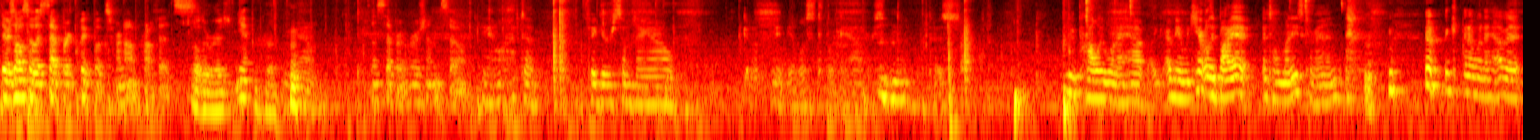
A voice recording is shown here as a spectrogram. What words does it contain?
there's also a separate QuickBooks for nonprofits, Oh, there is? Yeah. Okay. Yeah, a separate version. So yeah, I'll have to figure something out. Get a, maybe a list to look at or something, because we probably wanna have, like, I mean, we can't really buy it until money's come in. We kinda wanna have it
